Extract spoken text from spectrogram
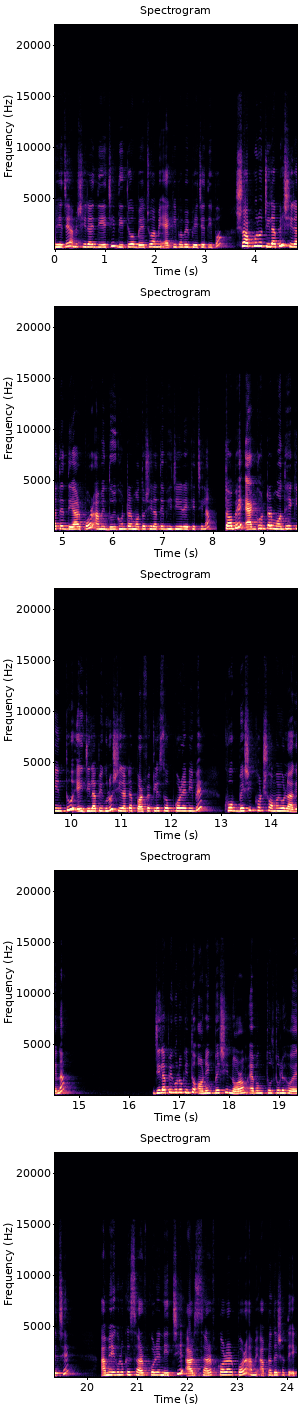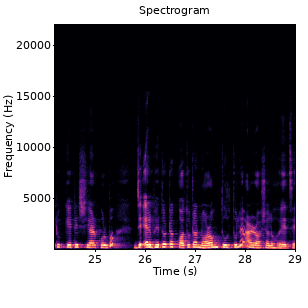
ভেজে আমি শিরায় দিয়েছি, দ্বিতীয় বেজও আমি একইভাবে ভেজে দিব। সবগুলো জিলাপি শিরাতে দেওয়ার পর আমি দুই ঘণ্টার মতো শিরাতে ভিজিয়ে রেখেছিলাম। তবে এক ঘণ্টার মধ্যে কিন্তু এই জিলাপিগুলো শিরাটা পারফেক্টলি সোপ করে নিবে। খুব বেশিক্ষণ সময়ও লাগে না। জিলাপিগুলো কিন্তু অনেক বেশি নরম এবং তুলতুলে হয়েছে। আমি এগুলোকে সার্ভ করে নিচ্ছি আর সার্ভ করার পর আমি আপনাদের সাথে একটু কেটে শেয়ার করব যে এর ভেতরটা কতটা নরম, তুলতুলে আর রসালো হয়েছে।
